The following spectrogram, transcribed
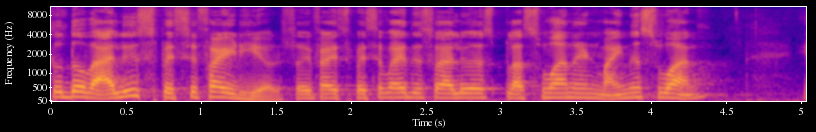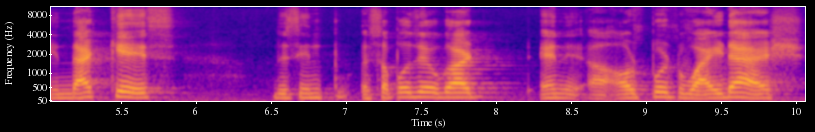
to the values specified here. So, if I specify this value as plus 1 and minus 1, in that case this input suppose you have got an uh, output y dash,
